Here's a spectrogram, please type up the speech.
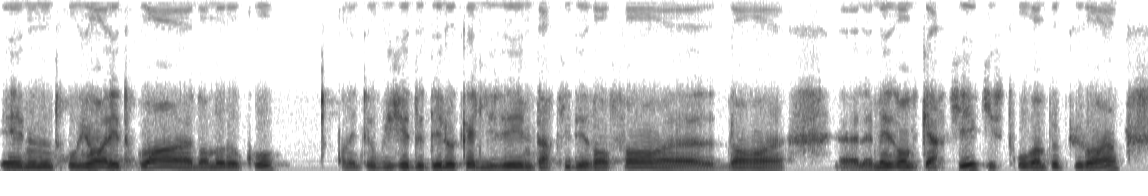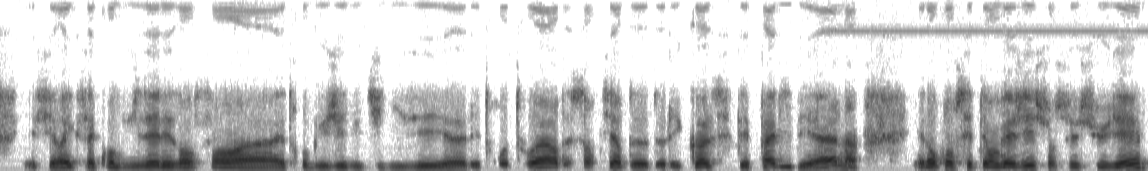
et nous nous trouvions à l'étroit euh, dans nos locaux on était obligé de délocaliser une partie des enfants euh, dans euh, la maison de quartier qui se trouve un peu plus loin. Et c'est vrai que ça conduisait les enfants à être obligés d'utiliser euh, les trottoirs, de sortir de, de l'école. C'était pas l'idéal. Et donc on s'était engagé sur ce sujet.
